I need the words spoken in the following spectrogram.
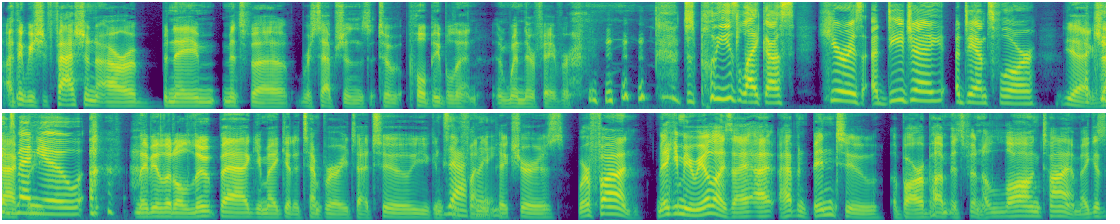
I think we should fashion our B'nai Mitzvah receptions to pull people in and win their favor. Just please like us. Here is a DJ, a dance floor, Yeah, a exactly. kids menu. Maybe a little loot bag. You might get a temporary tattoo. You can take funny pictures. We're fun. Making me realize I, I haven't been to a bar bat mitzvah in a long time. I guess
